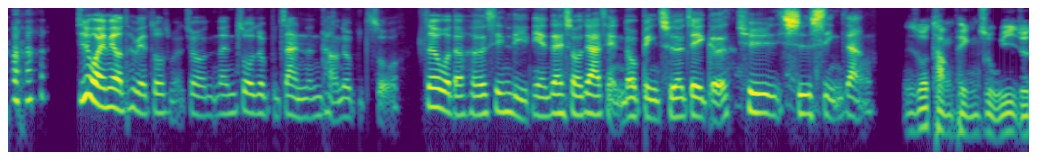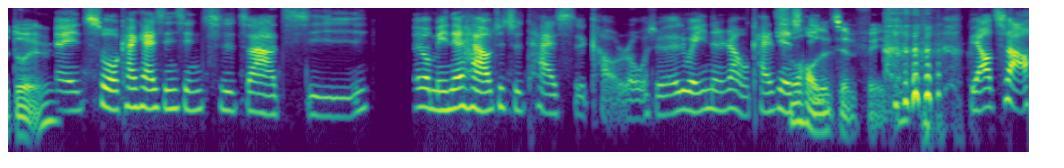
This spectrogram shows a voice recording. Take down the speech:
其实我也没有特别做什么，就能做就不站，能躺就不做，这是我的核心理念，在收假前都秉持了这个去实行。这样你说躺平主义就对了，没错，开开心心吃炸鸡，还有明天还要去吃泰式烤肉。我觉得唯一能让我开心，说好的减肥，不要吵。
